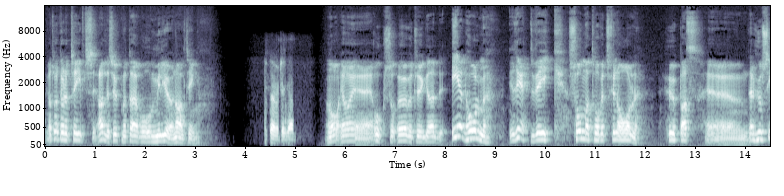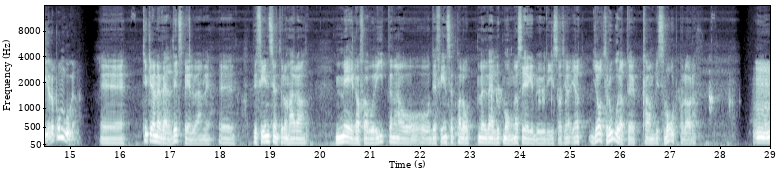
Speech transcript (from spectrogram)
jag tror att jag hade trivts alldeles utmärkt där och miljön och allting. Övertygad. Ja, jag är också övertygad. Edholm, Rättvik, Sommartravets final. Hur pass... Eh, eller hur ser du på omgången? Eh, tycker den är väldigt spelvänlig. Eh, det finns ju inte de här megafavoriterna och, och det finns ett par lopp med väldigt många segerbud i. Så att jag, jag, jag tror att det kan bli svårt på lördag. Mm,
